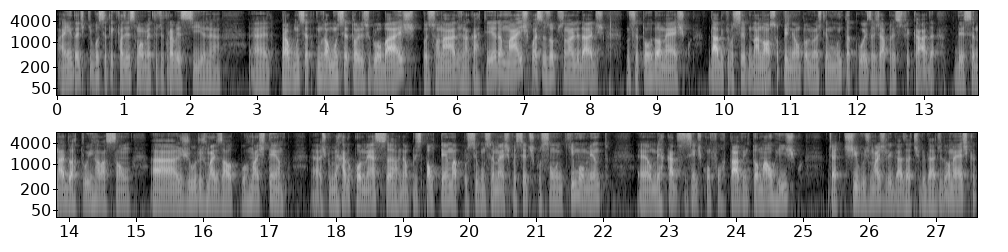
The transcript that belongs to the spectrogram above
ainda de que você tem que fazer esse momento de travessia, né? É, para alguns, alguns setores globais posicionados na carteira, mas com essas opcionalidades no setor doméstico, dado que você, na nossa opinião, pelo menos tem muita coisa já precificada desse cenário do Arthur em relação a juros mais altos por mais tempo. É, acho que o mercado começa, né, o principal tema para o segundo semestre vai ser a discussão em que momento é, o mercado se sente confortável em tomar o risco de ativos mais ligados à atividade doméstica,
